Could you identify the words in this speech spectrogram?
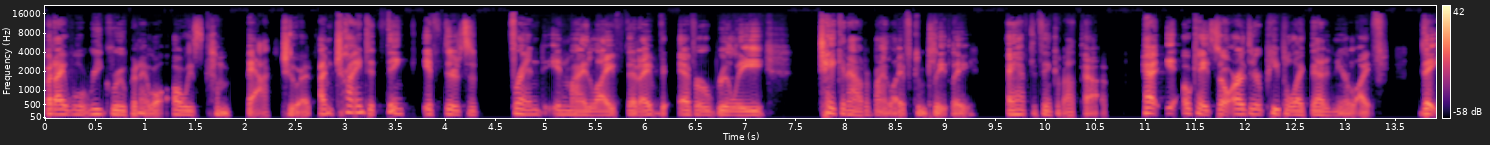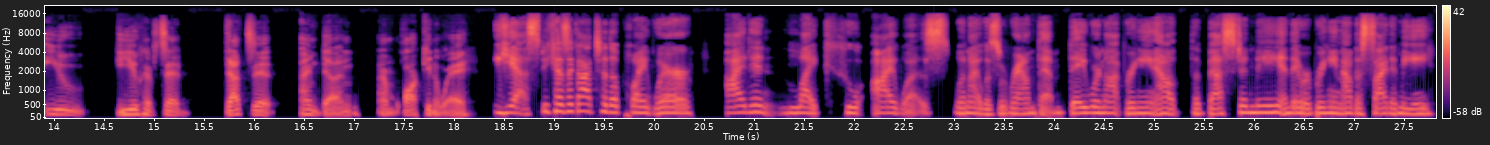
but I will regroup and I will always come back to it. I'm trying to think if there's a friend in my life that I've ever really taken out of my life completely. I have to think about that. Eh, okay, so are there people like that in your life that you you have said that's it, I'm done, I'm walking away? Yes, because I got to the point where I didn't like who I was when I was around them. They were not bringing out the best in me and they were bringing out a side of me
